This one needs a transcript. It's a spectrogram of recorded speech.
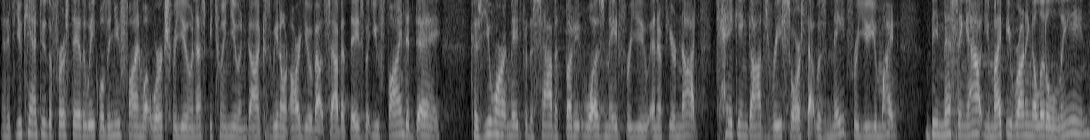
And if you can't do the first day of the week, well, then you find what works for you, and that's between you and God, because we don't argue about Sabbath days, but you find a day because you weren't made for the Sabbath, but it was made for you. And if you're not taking God's resource that was made for you, you might be missing out. You might be running a little lean.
